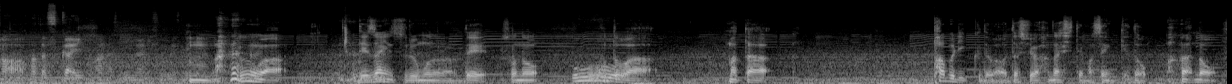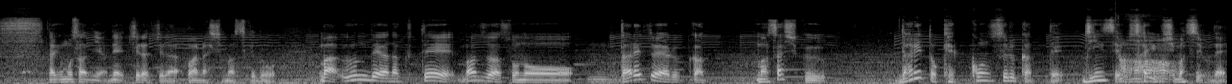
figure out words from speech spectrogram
ああまた深いお話になりそうですね、運はデザインするものなのでそのことはまたパブリックでは私は話してませんけど あの南雲さんにはねちらちらお話ししますけどまあ運ではなくてまずはそのうん。誰とやるかまさしく誰と結婚するかって人生を左右しますよね。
